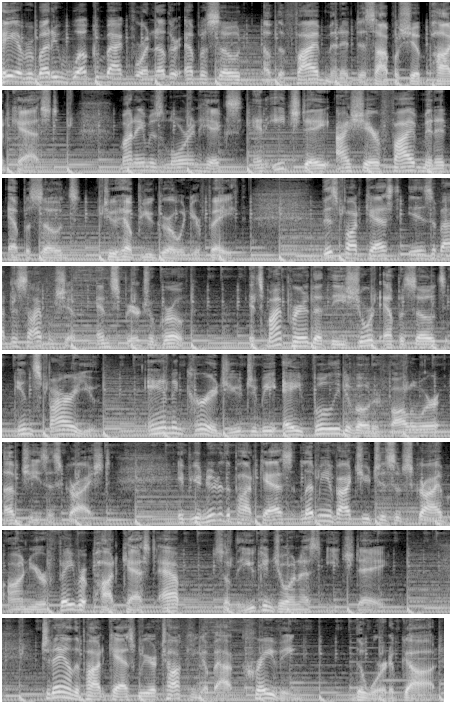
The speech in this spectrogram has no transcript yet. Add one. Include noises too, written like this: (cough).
Hey, everybody, welcome back for another episode of the 5 Minute Discipleship Podcast. My name is Lauren Hicks, and each day I share 5 minute episodes to help you grow in your faith. This podcast is about discipleship and spiritual growth. It's my prayer that these short episodes inspire you and encourage you to be a fully devoted follower of Jesus Christ. If you're new to the podcast, let me invite you to subscribe on your favorite podcast app so that you can join us each day. Today on the podcast, we are talking about craving the Word of God.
